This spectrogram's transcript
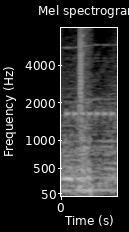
you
